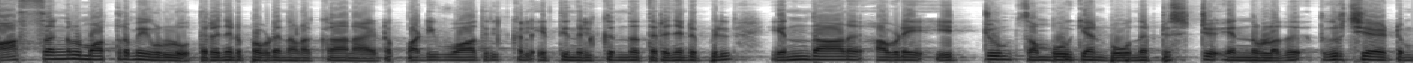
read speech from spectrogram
മാസങ്ങൾ മാത്രമേ ഉള്ളൂ തിരഞ്ഞെടുപ്പ് അവിടെ നടക്കാനായിട്ട്. പടിവാതിൽക്കൽ എത്തി നിൽക്കുന്ന തിരഞ്ഞെടുപ്പിൽ എന്താണ് അവിടെ ഏറ്റവും സംഭവിക്കാൻ പോകുന്ന ട്വിസ്റ്റ് എന്നുള്ളത് തീർച്ചയായിട്ടും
